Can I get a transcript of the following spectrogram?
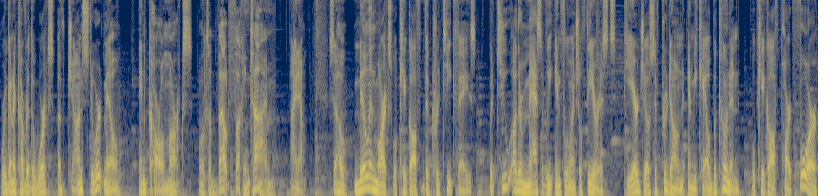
We're going to cover the works of John Stuart Mill and Karl Marx. Well, it's about fucking time. I know. So, Mill and Marx will kick off the critique phase, but two other massively influential theorists, Pierre Joseph Proudhon and Mikhail Bakunin, will kick off part four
